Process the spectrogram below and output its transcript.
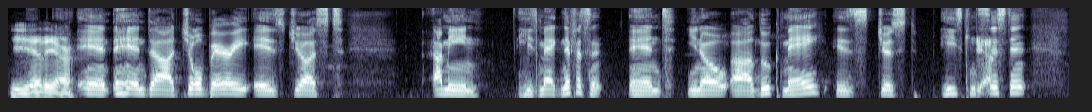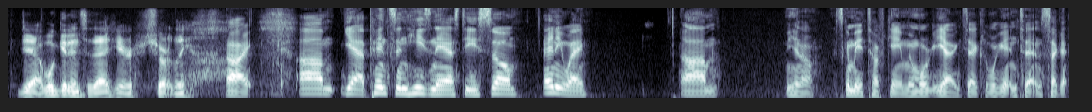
Yeah, they are. And and uh, Joel Berry is just, I mean, he's magnificent. And you know, uh, Luke Maye is just he's consistent. Yeah. yeah, we'll get into that here shortly. All right. Um, yeah, Pinson, he's nasty. So anyway, um, you know, it's gonna be a tough game, and we're yeah, exactly. We'll get into that in a second.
